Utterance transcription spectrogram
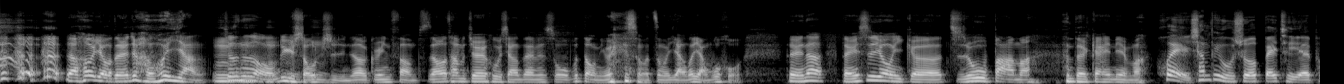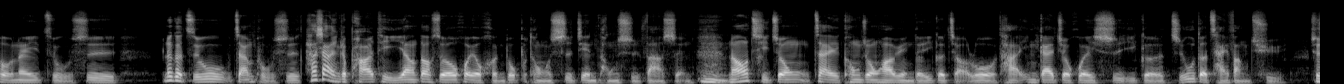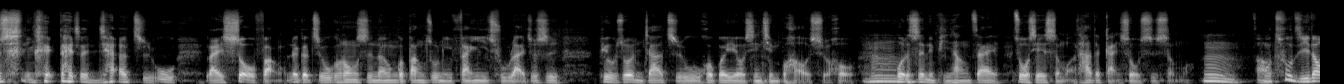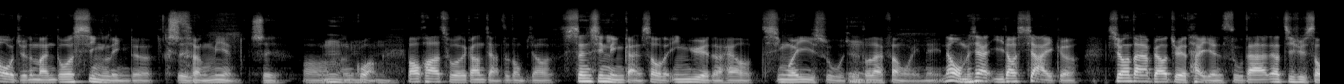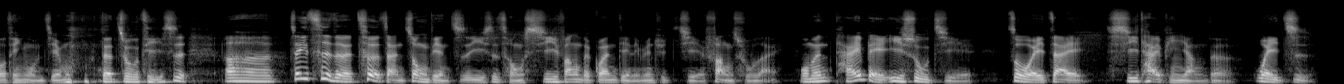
然后有的人就很会养，嗯、就是那种绿手指，你知道 green thumbs，然后他们就会互相在那边说：“我不懂你为什么怎么养都养不活。”对，那等于是用一个植物爸妈 的概念吗？会，像譬如说 Betty Apple 那一组是那个植物占卜师，他像一个 party 一样，到时候会有很多不同的事件同时发生。嗯，然后其中在空中花园的一个角落，它应该就会是一个植物的采访区。就是你可以带着你家的植物来受访，那个植物沟通师能够帮助你翻译出来。就是，譬如说你家植物会不会也有心情不好的时候，嗯，或者是你平常在做些什么，它的感受是什么？嗯，哦、我触及到我觉得蛮多性灵的层面，是，是哦，很广，嗯嗯嗯、包括除了刚刚讲这种比较身心灵感受的音乐的，还有行为艺术，我觉得都在范围内。嗯、那我们现在移到下一个，希望大家不要觉得太严肃，大家要继续收听我们节目的主题是。呃，这一次的策展重点之一是从西方的观点里面去解放出来。我们台北艺术节作为在西太平洋的位置，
